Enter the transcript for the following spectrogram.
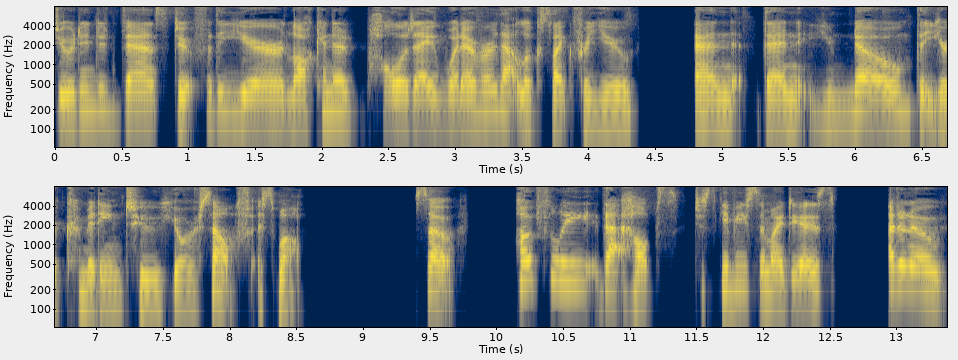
Do it in advance, do it for the year, lock in a holiday, whatever that looks like for you. And then you know that you're committing to yourself as well. So hopefully that helps just give you some ideas. I don't know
